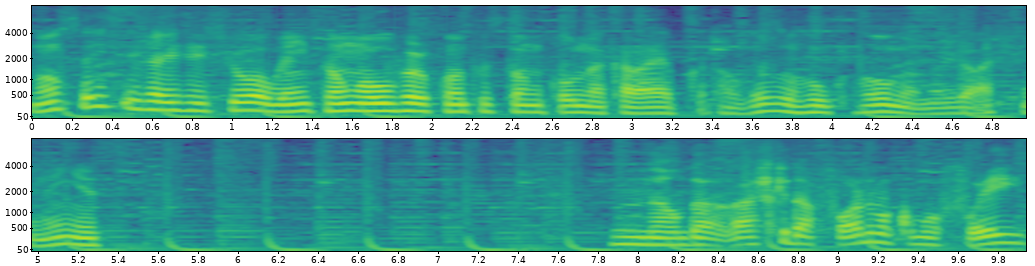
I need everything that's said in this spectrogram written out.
Não sei se já existiu alguém tão over quanto o Stone Cold naquela época. Talvez o Hulk Hogan, mas eu acho que nem esse. Não, da, acho que da forma como foi,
